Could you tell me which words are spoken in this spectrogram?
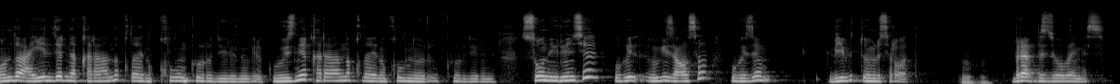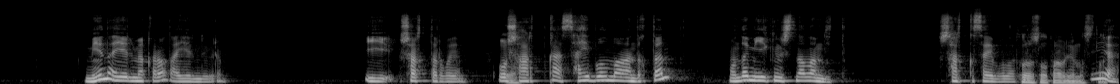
онда әйелдеріне қарағанда құдайдың құлын көруді үйрену керек. Өзіне қарағанда құдайдың құлын өр- көруді үйрену. Соны үйренсе ол ке- ол кезде алса ол кезде бейбіт өмір сүре алады. Бірақ бізде олай емес. Мен әйеліме қарағанда әйелімді көремін. И шарттар қоямын. Ол Иә. шартқа сай болмағандықтан онда мен екіншісін аламын дейді. Шартқа сай болады тура сол проблема ұстады иә.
